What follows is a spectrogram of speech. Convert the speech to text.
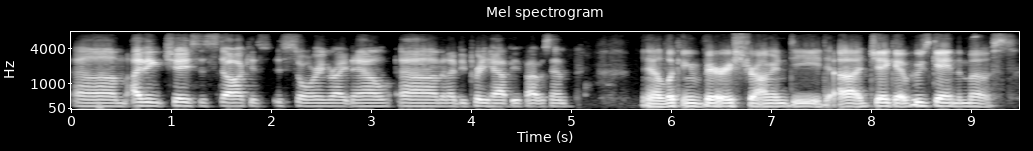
Um, I think Chase's stock is, is soaring right now, um, and I'd be pretty happy if I was him. Yeah, looking very strong indeed. Uh, Jacob, who's gained the most?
